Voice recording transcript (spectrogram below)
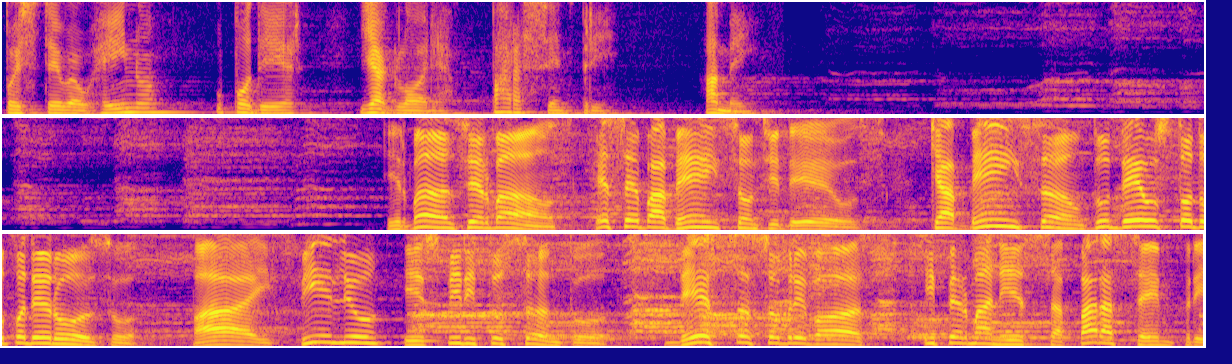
pois teu é o reino, o poder e a glória para sempre. Amém. Irmãs e irmãos, receba a bênção de Deus. Que a bênção do Deus Todo-Poderoso, Pai, Filho e Espírito Santo, desça sobre vós e permaneça para sempre.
